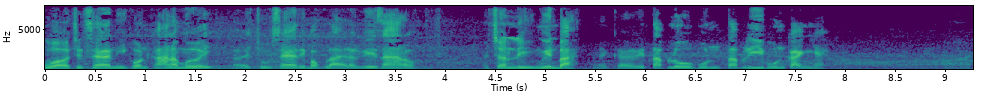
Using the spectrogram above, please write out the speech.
của chiếc xe thì còn khá là mới. Đấy, chủ xe thì bọc lại là ghế da rồi. Trần lỉ nguyên bản. Đấy, cái, cái táp lô 4 táp ly 4 cánh này. Đấy,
